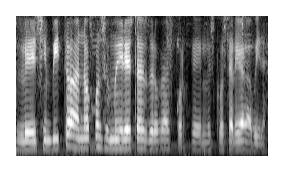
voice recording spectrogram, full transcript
Les invito a no consumir estas drogas porque les costaría la vida.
